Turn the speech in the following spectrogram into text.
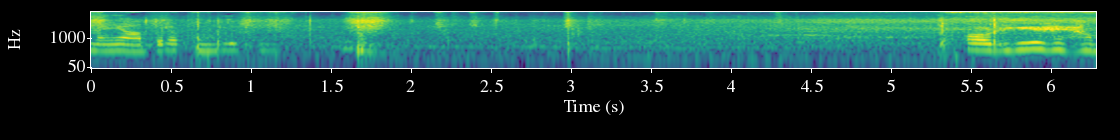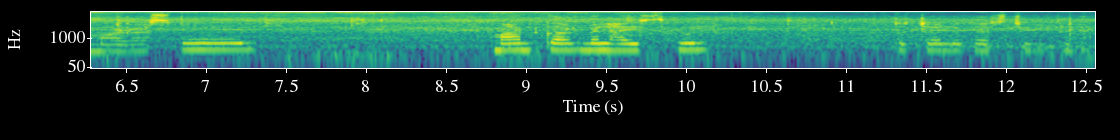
मैं यहाँ पे रखूँगी अपने। और ये है हमारा school, Mount Carmel High School. तो चलो कैसे चलते हैं।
